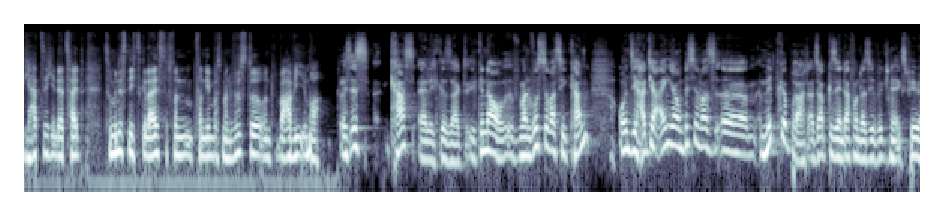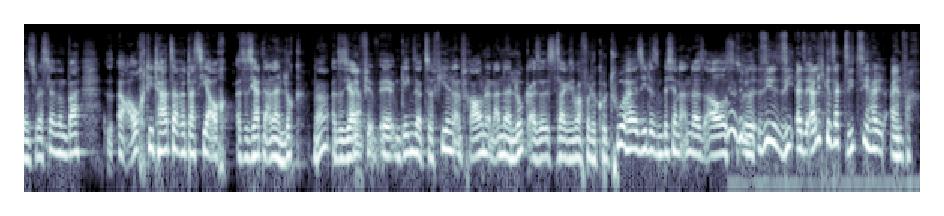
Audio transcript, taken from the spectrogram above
die hat sich in der Zeit zumindest nichts geleistet von, von dem, was man wüsste und war wie immer. Es ist krass, ehrlich gesagt. Genau, man wusste, was sie kann. Und sie hat ja eigentlich auch ein bisschen was äh, mitgebracht. Also abgesehen davon, dass sie wirklich eine Experienced Wrestlerin war, äh, auch die Tatsache, dass sie auch, also sie hat einen anderen Look. Ne? Also sie hat ja. äh, im Gegensatz zu vielen an Frauen einen anderen Look. Also ist, sage ich mal, von der Kultur her sieht es ein bisschen anders aus. Ja, sie, äh, sie, sie, also ehrlich gesagt sieht sie halt einfach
